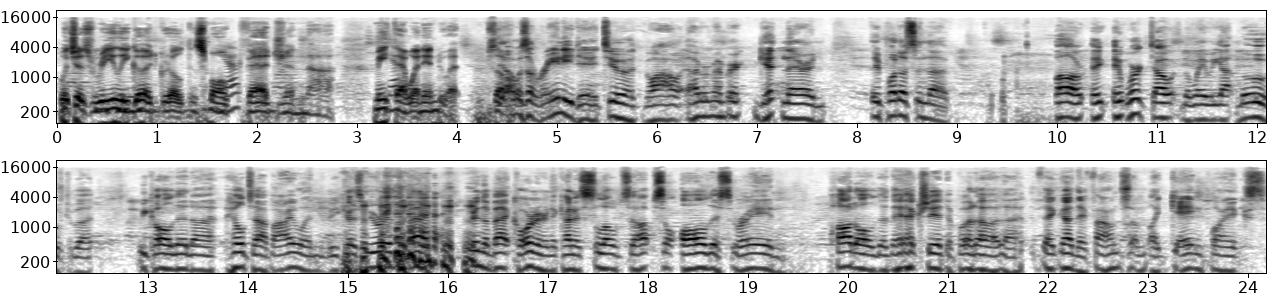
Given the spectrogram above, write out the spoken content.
which is really good grilled and smoked Yep. veg and uh, meat Yep. that went into it. So Yeah, it was a rainy day too. Wow, I remember getting there and they put us in the well, it, it worked out the way we got moved, but we called it uh, Hilltop Island because we were in the back, we were in the back corner, and it kind of slopes up. So all this rain puddled, and they actually had to put out. Uh, thank God they found some like gangplanks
